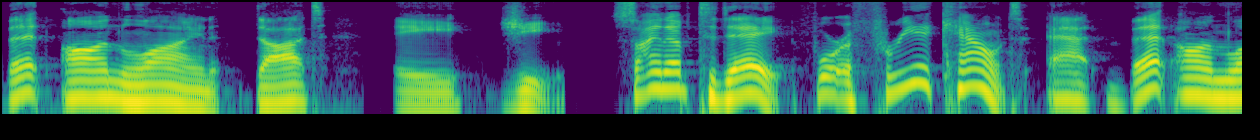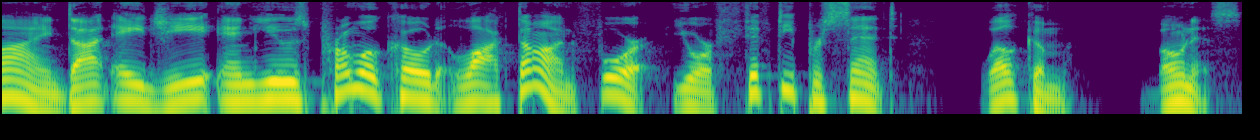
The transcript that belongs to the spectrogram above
betonline.ag. Sign up today for a free account at betonline.ag and use promo code locked on for your 50% welcome bonus.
